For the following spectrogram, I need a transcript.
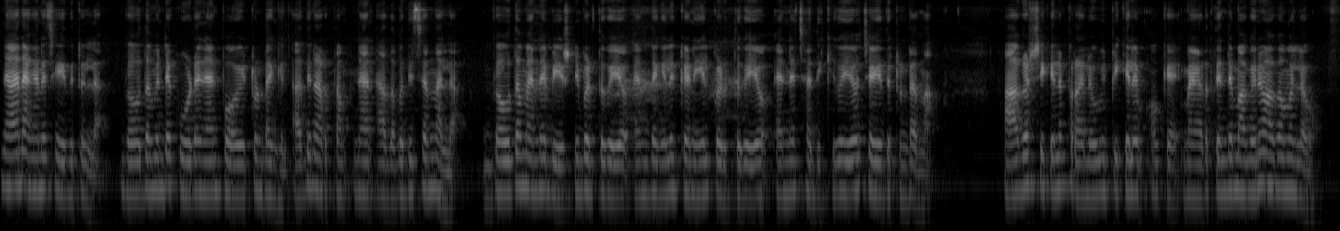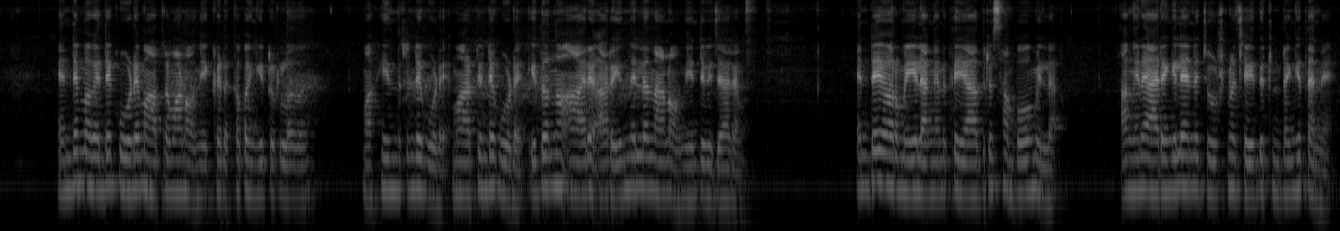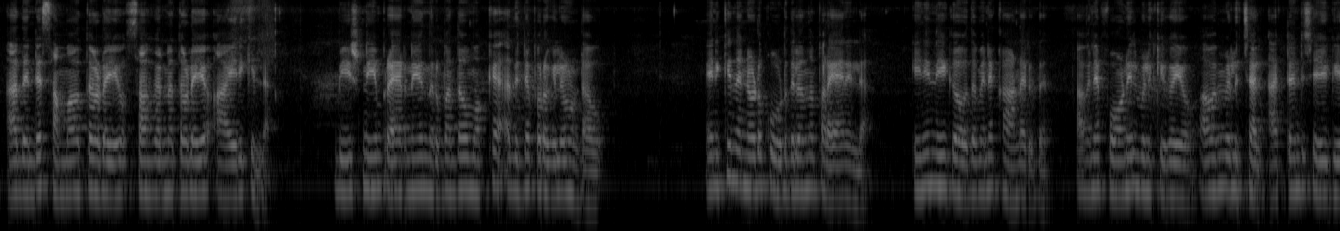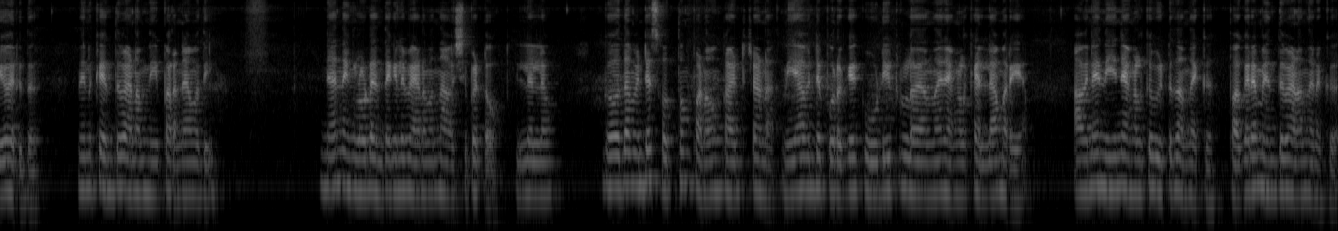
"ഞാൻ അങ്ങനെ ചെയ്തിട്ടില്ല. ഗൗതമിന്റെ കൂടെ ഞാൻ പോയിട്ടുണ്ടെങ്കിൽ അതിനർത്ഥം ഞാൻ അധപതിച്ചെന്നല്ല ഗൗതം എന്നെ ഭീഷണിപ്പെടുത്തുകയോ എന്തെങ്കിലും കെണിയിൽപ്പെടുത്തുകയോ എന്നെ ചതിക്കുകയോ ചെയ്തിട്ടുണ്ടെന്നാ. ആകർഷിക്കലും പ്രലോഭിപ്പിക്കലും ഒക്കെ മേഡത്തിന്റെ മകനും ആകാമല്ലോ. എന്റെ മകന്റെ കൂടെ മാത്രമാണോ നീ കിടക്ക പങ്കിട്ടിട്ടുള്ളത്? മഹീന്ദ്രന്റെ കൂടെ, മാർട്ടിന്റെ കൂടെ ഇതൊന്നും ആരും അറിയുന്നില്ലെന്നാണോ നിന്റെ വിചാരം? എന്റെ ഓർമ്മയിൽ അങ്ങനത്തെ യാതൊരു സംഭവമില്ല അങ്ങനെ ആരെങ്കിലും എന്നെ ചൂഷണം ചെയ്തിട്ടുണ്ടെങ്കിൽ തന്നെ അതിന്റെ സമ്മതത്തോടെയോ സഹകരണത്തോടെയോ ആയിരിക്കില്ല. ഭീഷണിയും പ്രേരണയും നിർബന്ധവും ഒക്കെ അതിന്റെ പുറകിലും ഉണ്ടാവും. എനിക്ക് നിന്നോട് കൂടുതലൊന്നും പറയാനില്ല. ഇനി നീ ഗൗതമിനെ കാണരുത്. അവനെ ഫോണിൽ വിളിക്കുകയോ അവൻ വിളിച്ചാൽ അറ്റൻഡ് ചെയ്യുകയോ അരുത്. നിനക്ക് എന്ത് വേണം നീ പറഞ്ഞാൽ മതി. " "ഞാൻ നിങ്ങളോട് എന്തെങ്കിലും വേണമെന്ന് ആവശ്യപ്പെട്ടോ? ഇല്ലല്ലോ. ഗൗതമിന്റെ സ്വത്തും പണവും കണ്ടിട്ടാണ് നീ അവന്റെ പുറകെ കൂടിയിട്ടുള്ളതെന്ന് ഞങ്ങൾക്കെല്ലാം അറിയാം. അവനെ നീ ഞങ്ങൾക്ക് വിട്ടു തന്നേക്ക്. പകരം എന്ത് വേണം നിനക്ക്?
